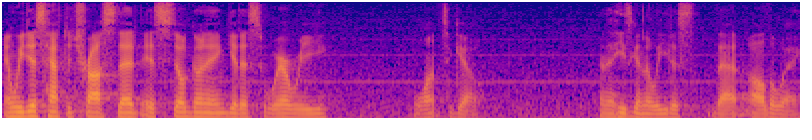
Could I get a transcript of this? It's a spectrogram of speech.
And we just have to trust that it's still going to get us where we want to go and that He's going to lead us that all the way.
